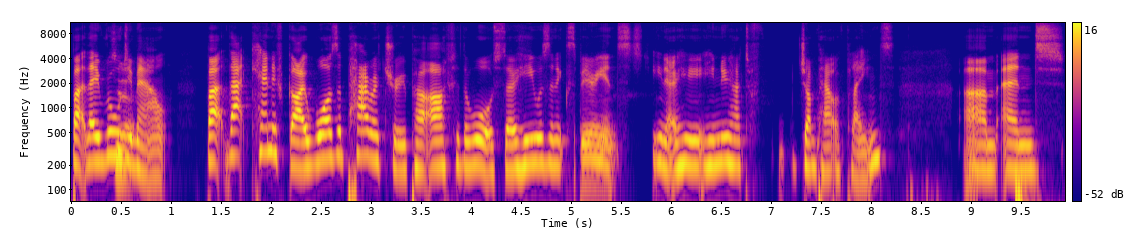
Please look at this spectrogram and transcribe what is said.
but they ruled So- him out. But that Kenneth guy was a paratrooper after the war, so he was an experienced. You know, he he knew how to f- jump out of planes, um, and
